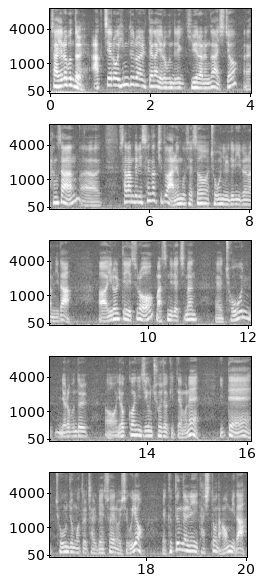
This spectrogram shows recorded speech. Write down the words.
자, 여러분들 악재로 힘들어할 때가 여러분들에게 기회라는 거 아시죠? 에, 항상 어, 사람들이 생각지도 않은 곳에서 좋은 일들이 일어납니다. 아, 이럴 때일수록 말씀드렸지만 에, 좋은 여러분들 어, 여건이 지금 주어졌기 때문에 이때 좋은 종목들 잘 매수해 놓으시고요. 예, 급등 랠리 다시 또 나옵니다.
